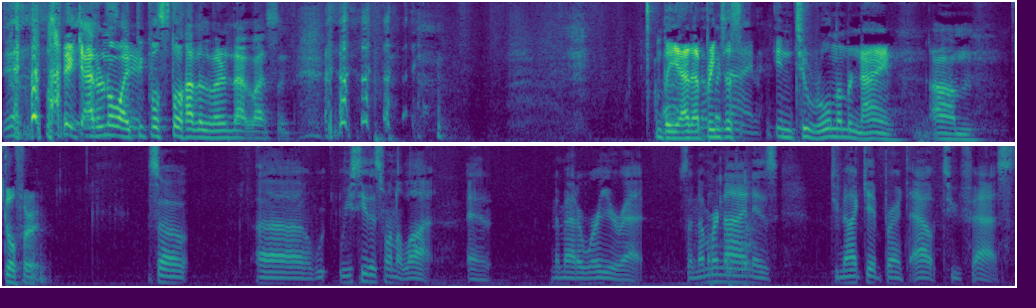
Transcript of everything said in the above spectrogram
Yeah. like i don't know why people still haven't learned that lesson but yeah that Uh, brings us into rule number nine um go for it So, uh, we see this one a lot, and no matter where you're at. So number nine is, do not get burnt out too fast.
